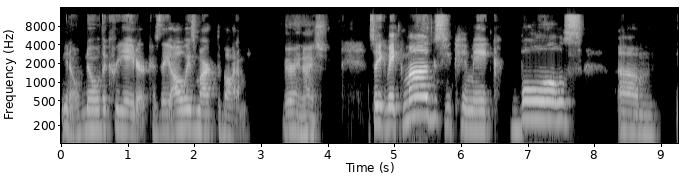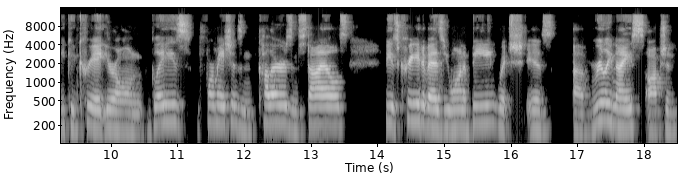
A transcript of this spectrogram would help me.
you know, know the creator because they always mark the bottom. Very nice. So you can make mugs, you can make bowls, um, you can create your own glaze formations and colors and styles. Be as creative as you want to be which is a really nice option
